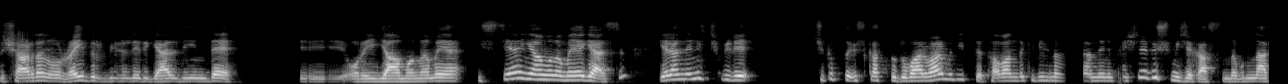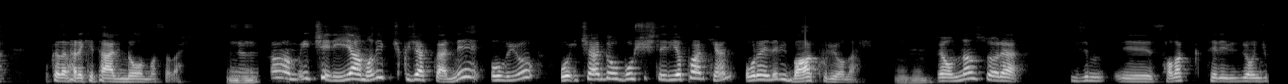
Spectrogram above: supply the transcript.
dışarıdan o Raider birileri geldiğinde e, orayı yağmalamaya, isteyen yağmalamaya gelsin. Gelenlerin hiçbiri çıkıp da üst katta duvar var mı deyip de tavandaki bilmem nenin peşine düşmeyecek aslında bunlar bu kadar hareket halinde olmasalar. Hı hı. Tamam mı? İçeriği yağmalayıp çıkacaklar. Ne oluyor? O içeride o boş işleri yaparken orayla bir bağ kuruyorlar. Hı hı. Ve ondan sonra bizim e, salak televizyoncu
